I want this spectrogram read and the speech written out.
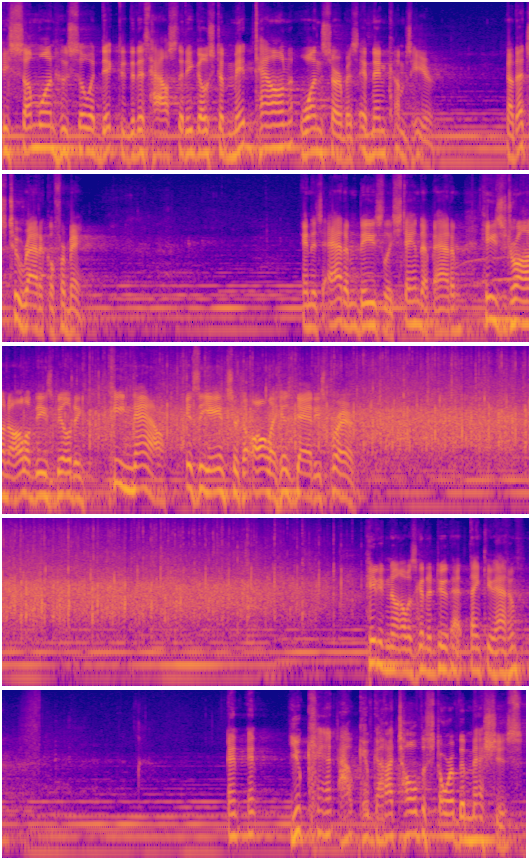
He's someone who's so addicted to this house that he goes to Midtown one service and then comes here. Now, that's too radical for me. And it's Adam Beasley. Stand up, Adam. He's drawn all of these buildings. He now is the answer to all of his daddy's prayer. He didn't know I was going to do that. Thank you, Adam. And, and you can't outgive God. I told the story of the meshes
